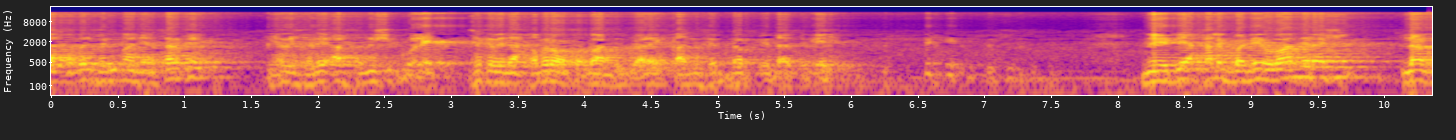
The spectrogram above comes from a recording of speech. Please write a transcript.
دا خبر غریب باندې اثر کوي بیا یې سره ارث نشي کولای ځکه دا خبر او قربان دي ګړې قانون څخه در کې داسې ویل نه دې خلک بډې وړاندې راشي. لږ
